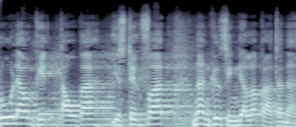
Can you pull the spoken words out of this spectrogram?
รู้แล้วมันผิดเตาปะอิสติกฟัดนั่นคือสิ่งที่อัลปรารถนา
